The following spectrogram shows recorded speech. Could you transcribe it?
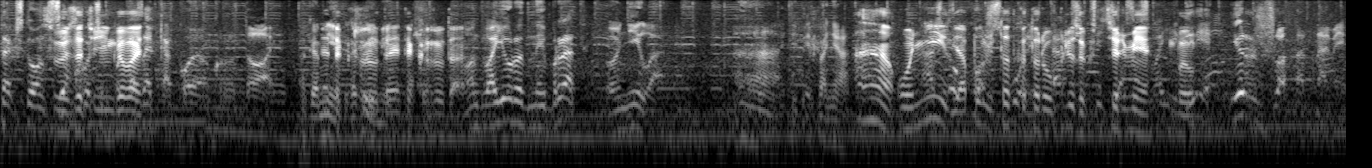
так что он свою затюнинговать. показать, какой он крутой. А ко мне Это какое круто, это круто. Он двоюродный брат О'Нила. А, теперь понятно. А, А О'Нил, что, я помню тот, который ублюдок в тюрьме был. И ржет над нами.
